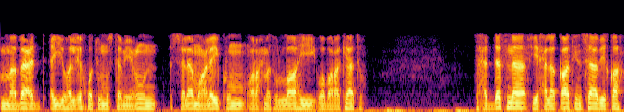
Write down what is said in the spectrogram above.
أما بعد أيها الإخوة المستمعون السلام عليكم ورحمة الله وبركاته. تحدثنا في حلقات سابقة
